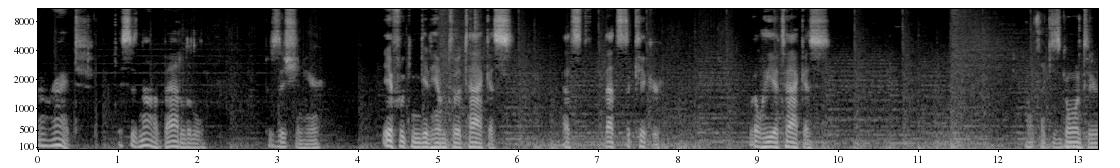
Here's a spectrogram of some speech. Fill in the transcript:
Alright. This is not a bad little position here. If we can get him to attack us. That's that's the kicker. Will he attack us? I don't he's going to.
